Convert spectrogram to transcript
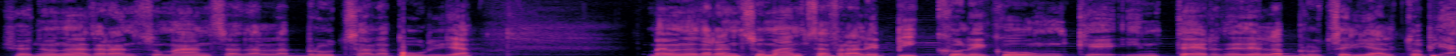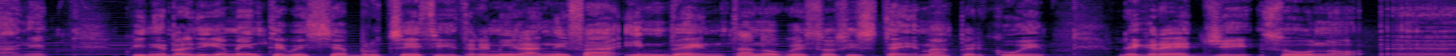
cioè non è una transumanza dall'Abruzzo alla Puglia, ma è una transumanza fra le piccole conche interne dell'Abruzzo e gli altopiani. Quindi praticamente questi abruzzesi di 3.000 anni fa inventano questo sistema per cui le greggi sono eh,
